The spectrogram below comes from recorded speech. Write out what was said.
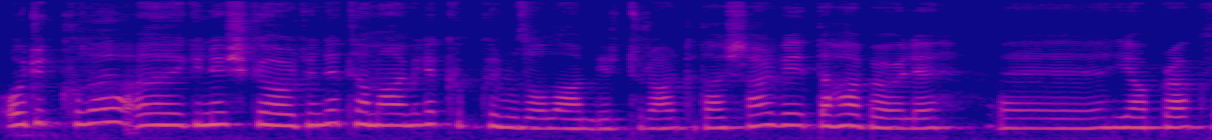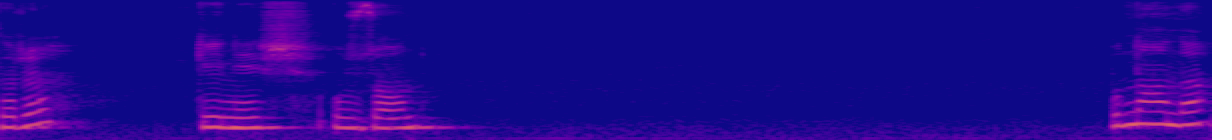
Oricula e, güneş gördüğünde tamamıyla kıpkırmızı olan bir tür arkadaşlar ve daha böyle e, yaprakları geniş, uzun. Bundan da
